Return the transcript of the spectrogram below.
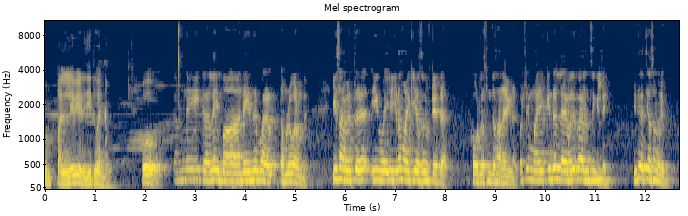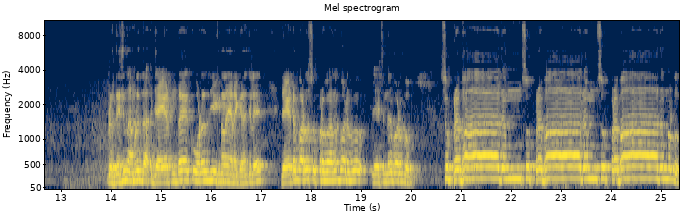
ഒരു പല്ലവി എഴുതിയിട്ട് വരണം. ഓ. കണ്ണേ കലൈ എന്ന് തമിഴ് പാടുണ്ട്. ഈ സമയത്ത് ഈ ഇരിക്കണ മൈക്ക് എസ് ഫിഫ്റ്റി എയ്റ്റാണ് കോഡ്ലെസിന്റെ സാധനം ഇരിക്കുന്നത് പക്ഷേ ഈ മൈക്കിന്റെ ലെവൽ ബാലൻസിങ് ഇല്ലേ? ഇത് വ്യത്യാസം വരും. പ്രത്യേകിച്ച് നമ്മൾ ജയേട്ടന്റെ കൂടെ ജീവിക്കണതാണ് ഞാനൊക്കെ. എന്ന് വെച്ചാൽ ജയേട്ടൻ പാടുമ്പോൾ സുപ്രഭാതം പാടുമ്പോൾ ജയചന്ദ്രൻ പാടുമ്പോൾ സുപ്രഭാതം സുപ്രഭാതം സുപ്രഭാതം എന്നുള്ളൂ.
